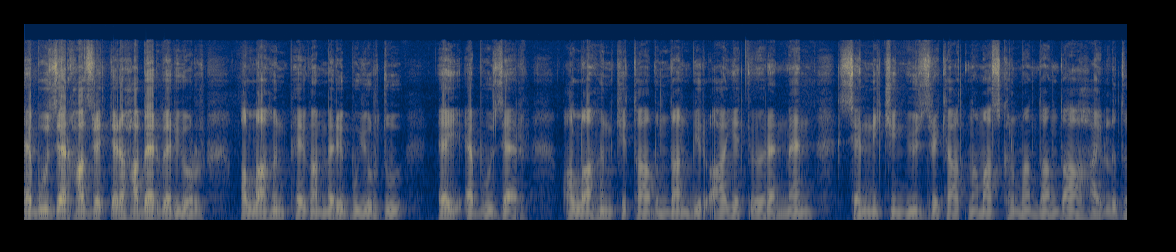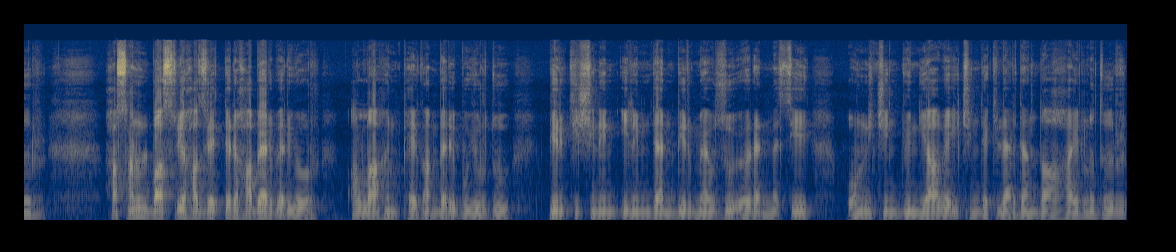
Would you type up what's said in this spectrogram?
Ebu Zer Hazretleri haber veriyor, Allah'ın peygamberi buyurdu, ey Ebu Zer, Allah'ın kitabından bir ayet öğrenmen senin için yüz rekat namaz kılmandan daha hayırlıdır. Hasanül Basri Hazretleri haber veriyor. Allah'ın peygamberi buyurdu. Bir kişinin ilimden bir mevzu öğrenmesi onun için dünya ve içindekilerden daha hayırlıdır.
